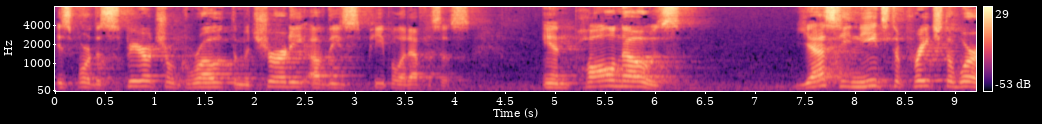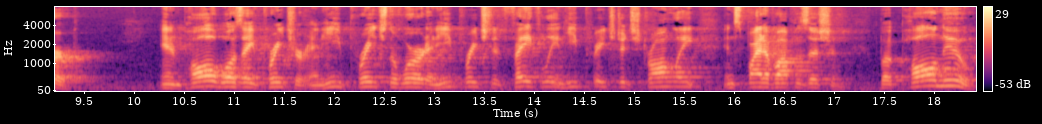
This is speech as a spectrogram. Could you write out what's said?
is for the spiritual growth, the maturity of these people at Ephesus. And Paul knows Yes, he needs to preach the word. And Paul was a preacher, and he preached the word, and he preached it faithfully, and he preached it strongly in spite of opposition. But Paul knew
